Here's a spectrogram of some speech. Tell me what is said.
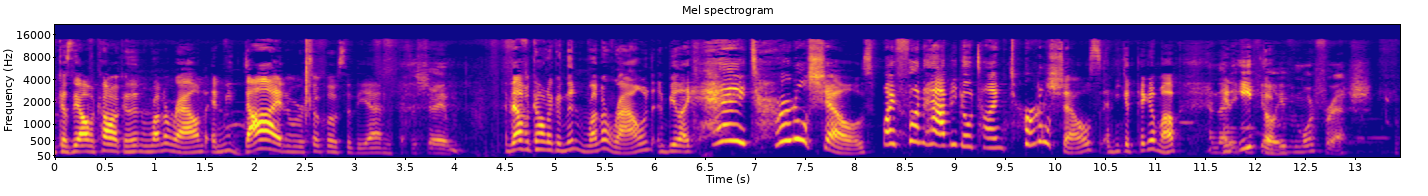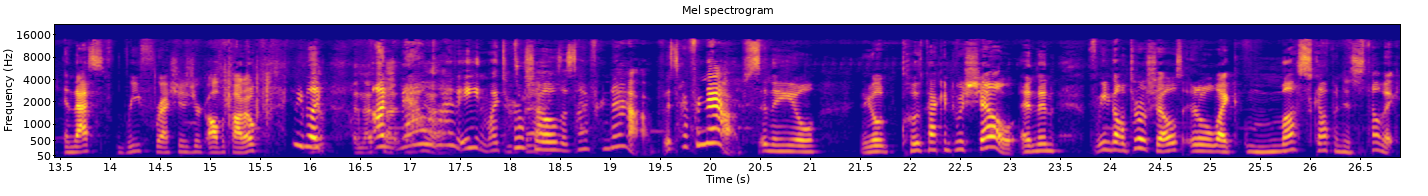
Because the avocado can then run around, and we died, and we were so close to the end. That's a shame. And the avocado can then run around and be like, "Hey, turtle shells! My fun, happy go time turtle shells!" And he could pick them up And eat them. and, then it can eat feel them. even more fresh. and that's refreshes your avocado. And he'd be like, Yep, and that's "Ah, not- now yeah. that I've eaten my turtle back." shells, it's time for nap. It's time for naps." And then he'll he'll close back into a shell, and then from eating all the turtle shells, it'll like musk up in his stomach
